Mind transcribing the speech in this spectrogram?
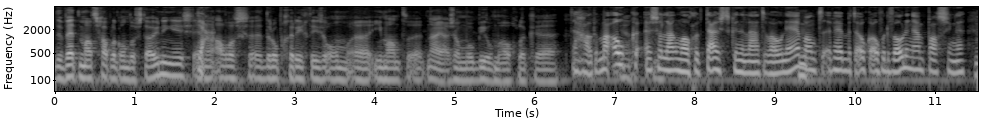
de wet maatschappelijke ondersteuning is en Ja. alles erop gericht is om eh, iemand nou ja, zo mobiel mogelijk. eh, te houden. Maar ook zo lang mogelijk thuis te kunnen laten wonen. Hè? Hm. Want we hebben het ook over de woningaanpassingen. Hm.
